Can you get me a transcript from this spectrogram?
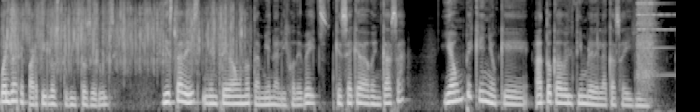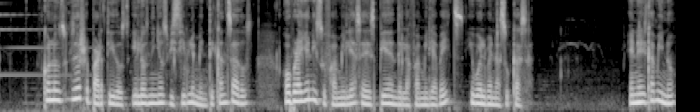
vuelve a repartir los tubitos de dulce, y esta vez le entrega uno también al hijo de Bates, que se ha quedado en casa y a un pequeño que ha tocado el timbre de la casa de Jimmy. Con los dulces repartidos y los niños visiblemente cansados, O'Brien y su familia se despiden de la familia Bates y vuelven a su casa. En el camino,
